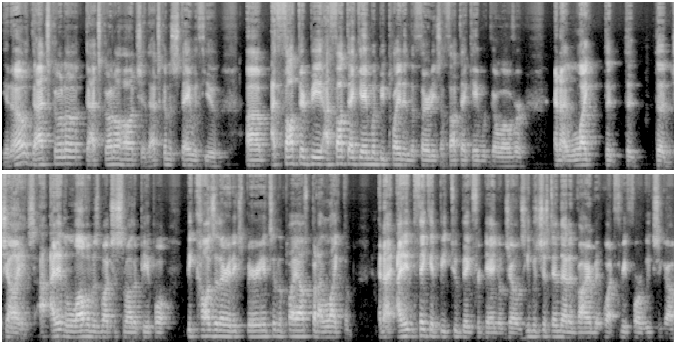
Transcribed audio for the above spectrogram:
You know, that's gonna that's gonna haunt you. That's gonna stay with you. Um, I thought there'd be, I thought that game would be played in the 30s. I thought that game would go over, and I liked the the the Giants. I, I didn't love them as much as some other people because of their inexperience in the playoffs, but I liked them, and I, I didn't think it'd be too big for Daniel Jones. He was just in that environment what three four weeks ago,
